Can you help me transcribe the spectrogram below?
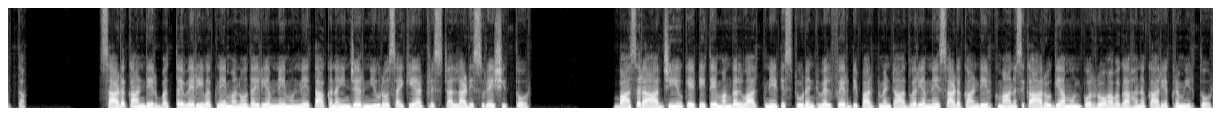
ఇత్త. సాడ కాండీర్ బత్తై వెరీవక్నే మనోధైర్యంనే మున్నే తాకన ఇంజర్ న్యూరో సైకియాట్రిస్ట్ అల్లాడి సురేష్ ఇత్తోర్. బాసర ఆర్జీయుకేటీతే మంగళవార్త్ నేటి స్టూడెంట్ వెల్ఫేర్ డిపార్ట్మెంట్ ఆధ్వర్యంనే సాడ కాండీర్క్ మానసిక ఆరోగ్యమున్ పొర్రో అవగాహన కార్యక్రమ్ ఇర్తోర్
